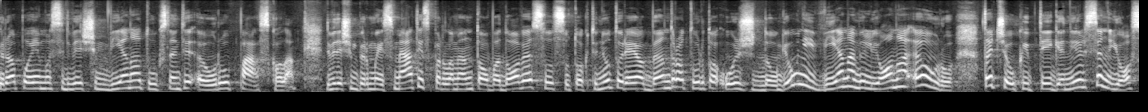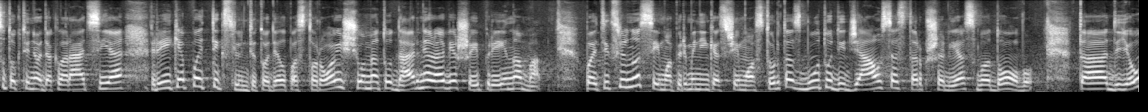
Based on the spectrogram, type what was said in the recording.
yra paėmusi 21 tūkstantį eurų paskolą. 21 metais parlamento vadovė su sutoktiniu turėjo bendro turto už daugiau nei 1 milijoną eurų. Tačiau, kaip teigia Nilsen, jo sutoktinio deklaraciją reikia patikslinti, todėl pastaroji šiuo metu dar nėra viešai prieinama. Patikslinus, Seimo pirmininkės šeimos turtas būtų didžiausias tarp šalies vadovų. Tad jau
